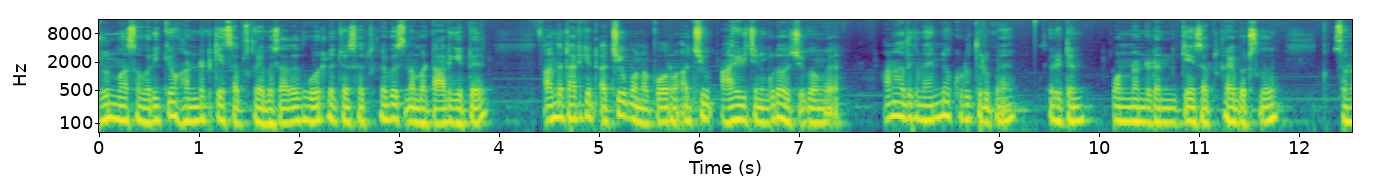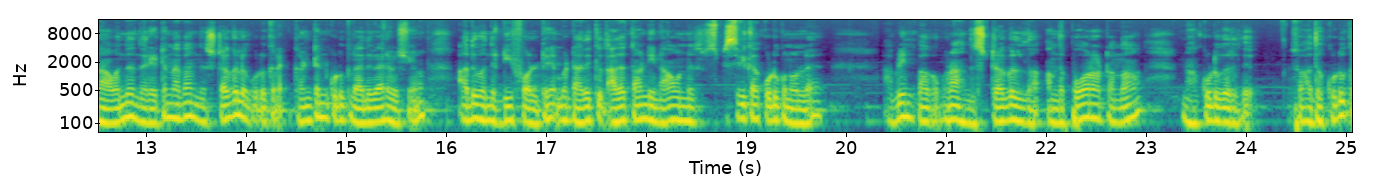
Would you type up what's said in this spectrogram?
ஜூன் மாதம் வரைக்கும் ஹண்ட்ரட் கே சப்ஸ்கிரைபர்ஸ் அதாவது ஒரு லட்சம் சப்ஸ்கிரைபர்ஸ் நம்ம டார்கெட்டு அந்த டார்கெட் அச்சீவ் பண்ண போகிறோம் அச்சீவ் ஆயிடுச்சுன்னு கூட வச்சுக்கோங்க. ஆனால் அதுக்கு நான் என்ன கொடுத்துருப்பேன்? Written one hundred and K சப்ஸ்கிரைபர்ஸ்க்கு ஸோ நான் வந்து அந்த ரிட்டனை தான் இந்த ஸ்ட்ரகிளை கொடுக்குறேன். கண்டென்ட் கொடுக்குற அது வேறு விஷயம். அது வந்து டிஃபால்ட்டு பட் அதுக்கு அதை தாண்டி நான் ஒன்று ஸ்பெசிஃபிக்காக கொடுக்கணும்ல? அப்படின்னு பார்க்க போனால் அந்த ஸ்ட்ரகிள் தான். அந்த போராட்டம் தான் நான் கொடுக்குறது. ஸோ அதை கொடுக்க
